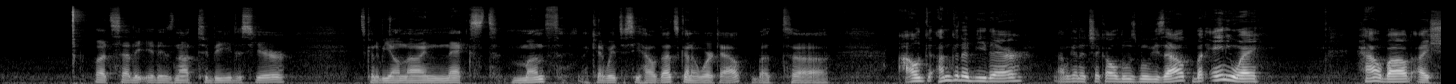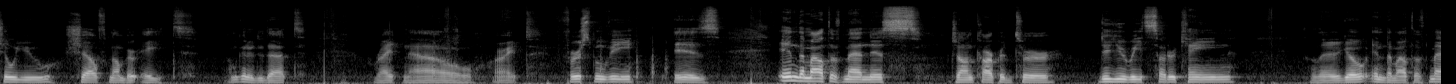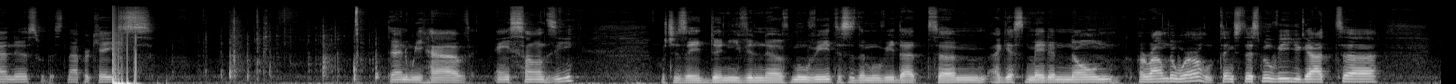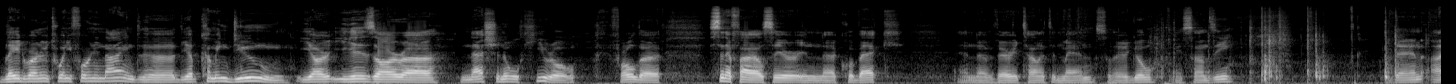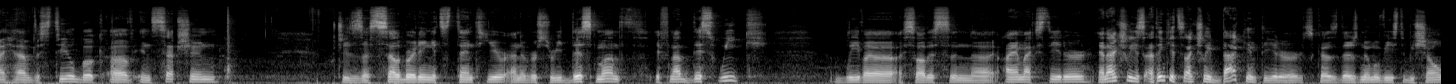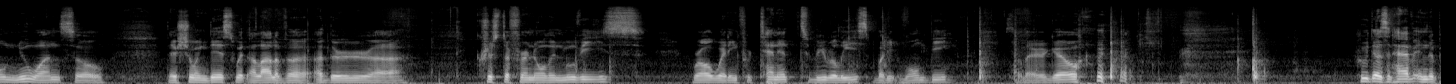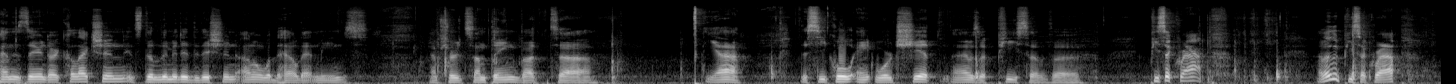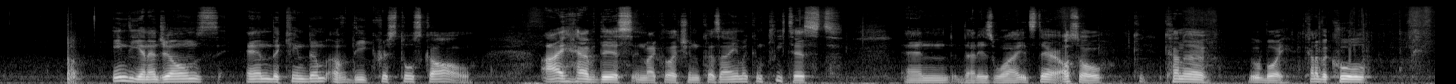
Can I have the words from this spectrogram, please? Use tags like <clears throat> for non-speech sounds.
But sadly, it is not to be this year. It's going to be online next month. I can't wait to see how that's going to work out. But uh, I'll, I'm going to be there. I'm going to check all those movies out. But anyway, how about I show you shelf number eight? I'm going to do that right now. All right. First movie is in the Mouth of Madness, John Carpenter. Do you read Sutter Cane? So there you go, In the Mouth of Madness with the snapper case. Then we have Incendies, which is a Denis Villeneuve movie. This is the movie that um, I guess made him known around the world. Thanks to this movie, you got uh, Blade Runner 2049, the, the upcoming Dune. He, are, he is our uh, national hero for all the cinephiles here in uh, Quebec and a very talented man. So there you go, Incendies. Then I have the Steelbook of Inception, which is uh, celebrating its 10th year anniversary this month, if not this week. I believe uh, I saw this in uh, IMAX theater, and actually, I think it's actually back in theaters because there's no movies to be shown, new ones. So they're showing this with a lot of uh, other uh, Christopher Nolan movies. We're all waiting for Tenet to be released, but it won't be. So there you go. <laughs> Who doesn't have Independence Day in their collection? It's the limited edition. I don't know what the hell that means. I'm sure it's something, but uh, yeah, the sequel ain't worth shit. That was a piece of uh, piece of crap. Another piece of crap. Indiana Jones and the Kingdom of the Crystal Skull. I have this in my collection because I am a completist, and that is why it's there. Also, kind of, oh boy, kind of a cool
